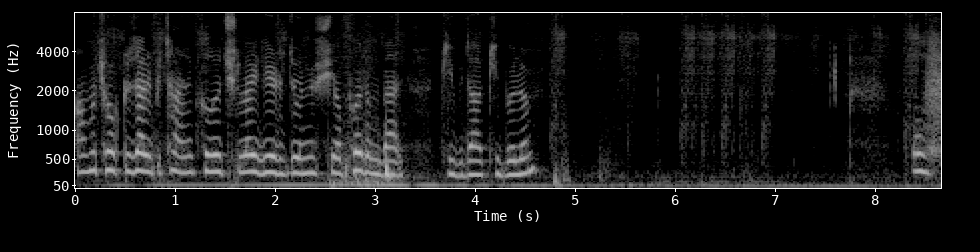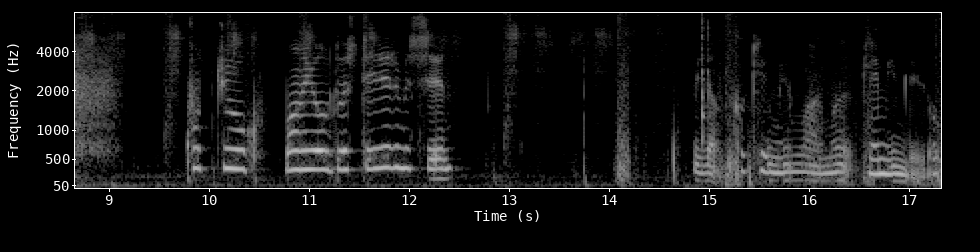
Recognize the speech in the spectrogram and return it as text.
Ama çok güzel bir tane kılıçla geri dönüş yaparım ben. ki bir dahaki bölüm. Of. Kurtçuk bana yol gösterir misin? Bir dakika kemiğim var mı? Kemiğim de yok.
